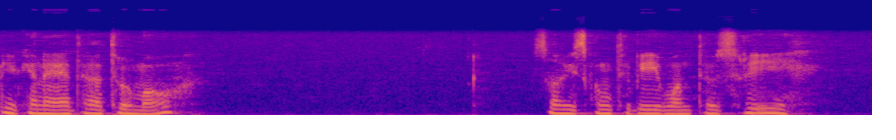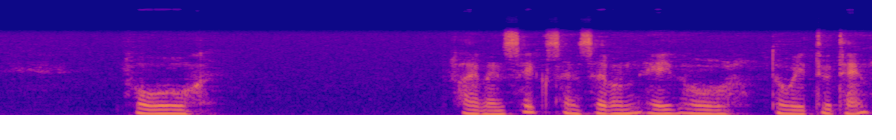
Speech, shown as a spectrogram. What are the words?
You can add uh, two more so it's going to be one two three 4, 5 and 6 and 7, 8 all the way to 10.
